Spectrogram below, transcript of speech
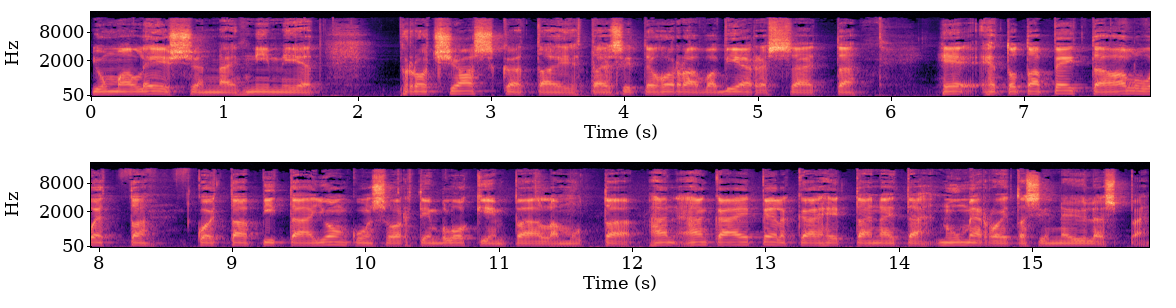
jumalation näitä nimiä, että Prochaska tai, tai sitten Horava vieressä, että he, he tota peittää aluetta, koittaa pitää jonkun sortin blokin päällä, mutta hän, hänkään ei pelkää heittää näitä numeroita sinne ylöspäin.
